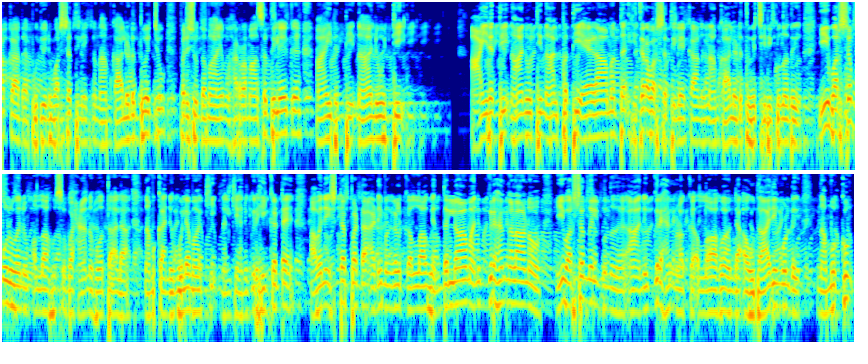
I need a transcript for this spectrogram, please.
ആക്കാതെ പുതിയൊരു വർഷത്തിലേക്ക് നാം കാലെടുത്തു വെച്ചു. പരിശുദ്ധമായ മുഹറ മാസത്തിലേക്ക് ആയിരത്തി നാനൂറ്റി ആയിരത്തി നാനൂറ്റി നാൽപ്പത്തി ഏഴാമത്തെ ഹിജറ വർഷത്തിലേക്കാണ് നാം കാലെടുത്ത് വെച്ചിരിക്കുന്നത്. ഈ വർഷം മുഴുവനും അള്ളാഹു സുബഹാനുഹോത്താല നമുക്ക് അനുകൂലമാക്കി നൽകി അനുഗ്രഹിക്കട്ടെ. അവന് ഇഷ്ടപ്പെട്ട അടിമകൾക്ക് അള്ളാഹു എന്തെല്ലാം അനുഗ്രഹങ്ങളാണോ ഈ വർഷം നൽകുന്നത് ആ അനുഗ്രഹങ്ങളൊക്കെ അള്ളാഹു അവന്റെ ഔദാര്യം കൊണ്ട് നമുക്കും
